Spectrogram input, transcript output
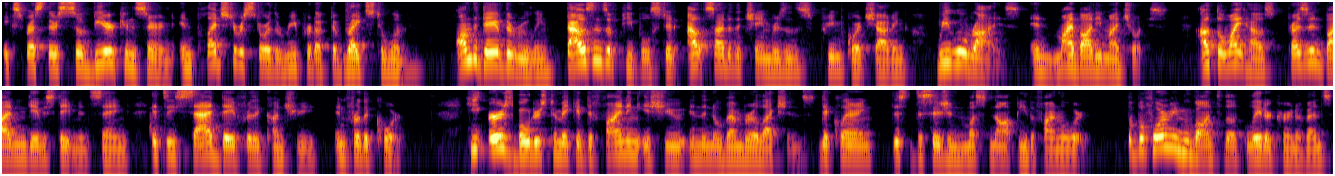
expressed their severe concern and pledged to restore the reproductive rights to women. On the day of the ruling, thousands of people stood outside of the chambers of the Supreme Court shouting, We will rise, and my body, my choice. Out the White House, President Biden gave a statement saying it's a sad day for the country and for the court. He urged voters to make a defining issue in the November elections, declaring this decision must not be the final word. But before we move on to the later current events,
